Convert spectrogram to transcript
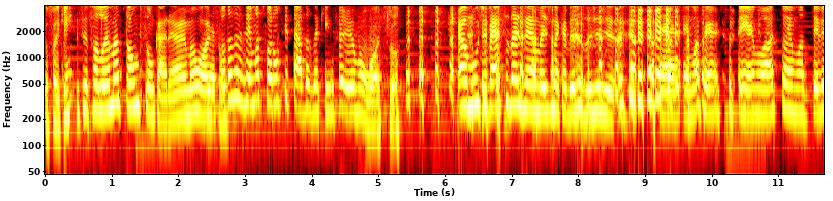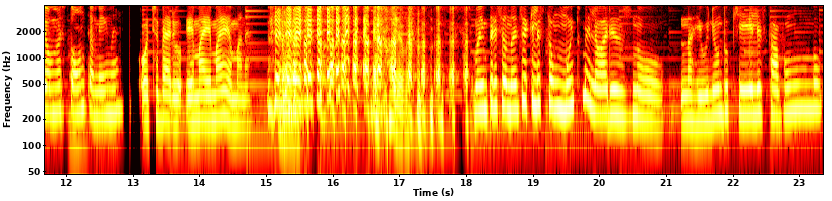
Eu falei quem? Você falou Emma Thompson, cara. É a Emma É, Watson. todas as emas foram citadas aqui. É Emma Watson. É o multiverso das Emas na cabeça do GG. É, Emma Verso. Tem a Emma Watson, Emma, teve a Emma Stone também, né? Ô, Tibério, Emma, Emma, Emma, né? O impressionante é que eles estão muito melhores no, na reunião do que eles estavam no,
